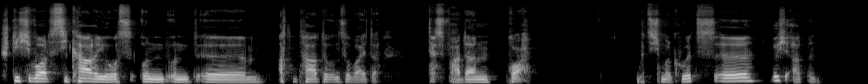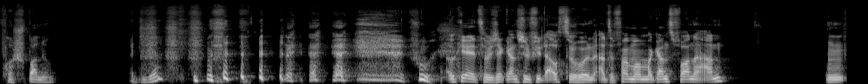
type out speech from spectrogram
Stichwort Sicarios und und äh, Attentate und so weiter. Das war dann, boah, muss ich mal kurz äh, durchatmen vor Spannung. Bei dir? Puh, okay, jetzt habe ich ja ganz schön viel aufzuholen. Also fangen wir mal ganz vorne an. Hm,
